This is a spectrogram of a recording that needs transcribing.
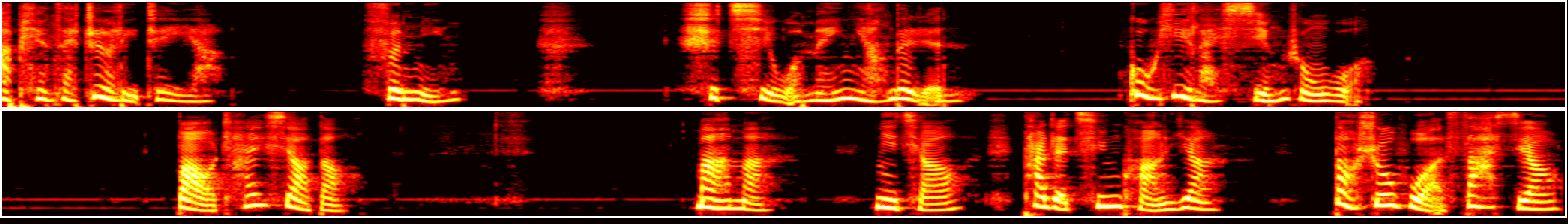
他偏在这里这样，分明是弃我没娘的人，故意来形容我。”宝钗笑道：“妈妈，你瞧他这轻狂样，倒说我撒娇。”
